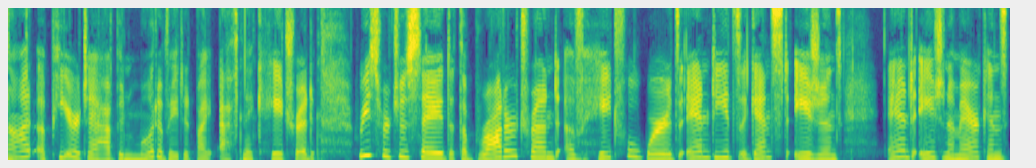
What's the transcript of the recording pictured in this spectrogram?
not appear to have been motivated by ethnic hatred, researchers say that the broader trend of hateful words and deeds against Asians and Asian Americans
